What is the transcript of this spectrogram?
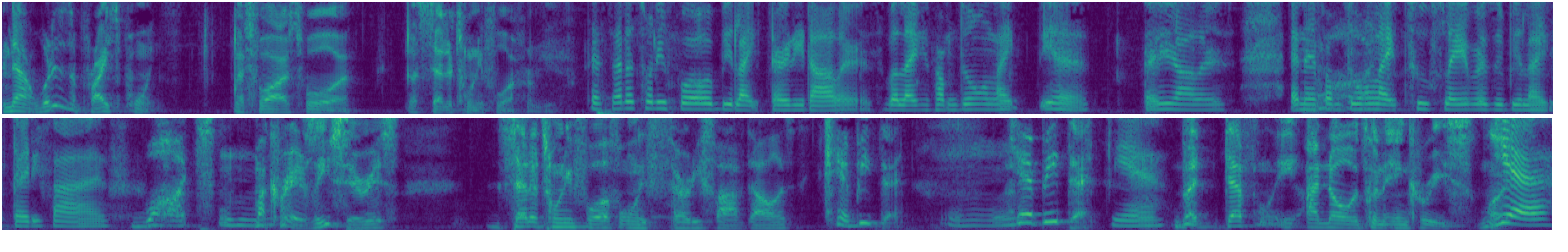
Now, what is the price points as far as for a set of twenty four from you? the set of 24 would be like $30 but like if i'm doing like yeah $30 and if i'm doing like two flavors it'd be like 35 What? Mm-hmm. My creators, are you serious? Set of twenty four for only thirty five dollars. You can't beat that. Mm-hmm. You can't beat that. yeah But definitely, I know it's going to increase. Once Yeah.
